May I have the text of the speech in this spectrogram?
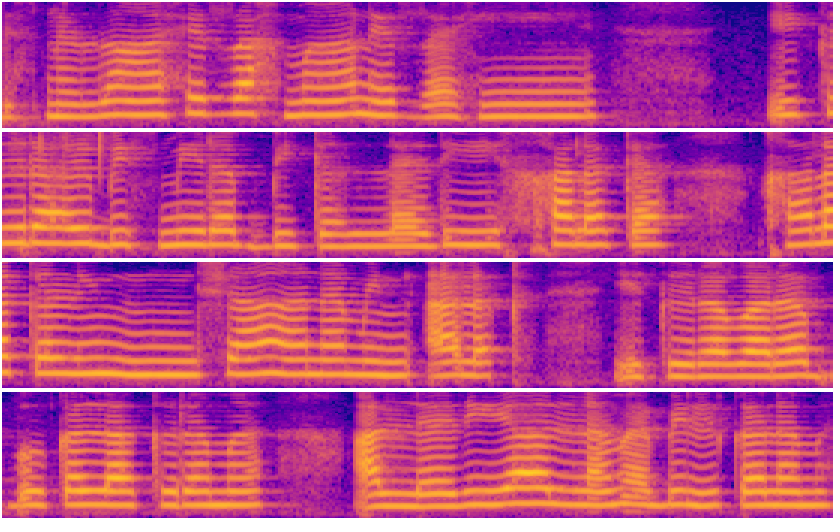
பிஸ்மில்லாஹிர் ரஹ்மானிர் ரஹீம் இக்ரா பிஸ்மி ரப்பிக்கல்லதி خلق خلق الإنسان من علق اقرأ وربك الأكرم الذي علم بالقلم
